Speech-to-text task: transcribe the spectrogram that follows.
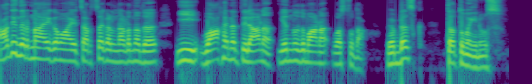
അതിനിർണായകമായ ചർച്ചകൾ നടന്നത് ഈ വാഹനത്തിലാണ് എന്നതുമാണ് വസ്തുത. വെബ് ഡെസ്ക് തത്തുമൈ ന്യൂസ്.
